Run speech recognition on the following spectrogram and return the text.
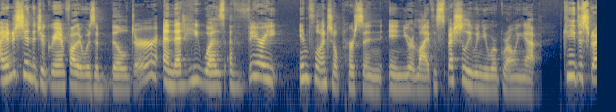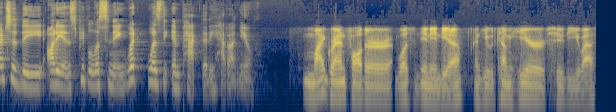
I understand that your grandfather was a builder and that he was a very influential person in your life, especially when you were growing up. Can you describe to the audience, people listening, what was the impact that he had on you? My grandfather was in India and he would come here to the US,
